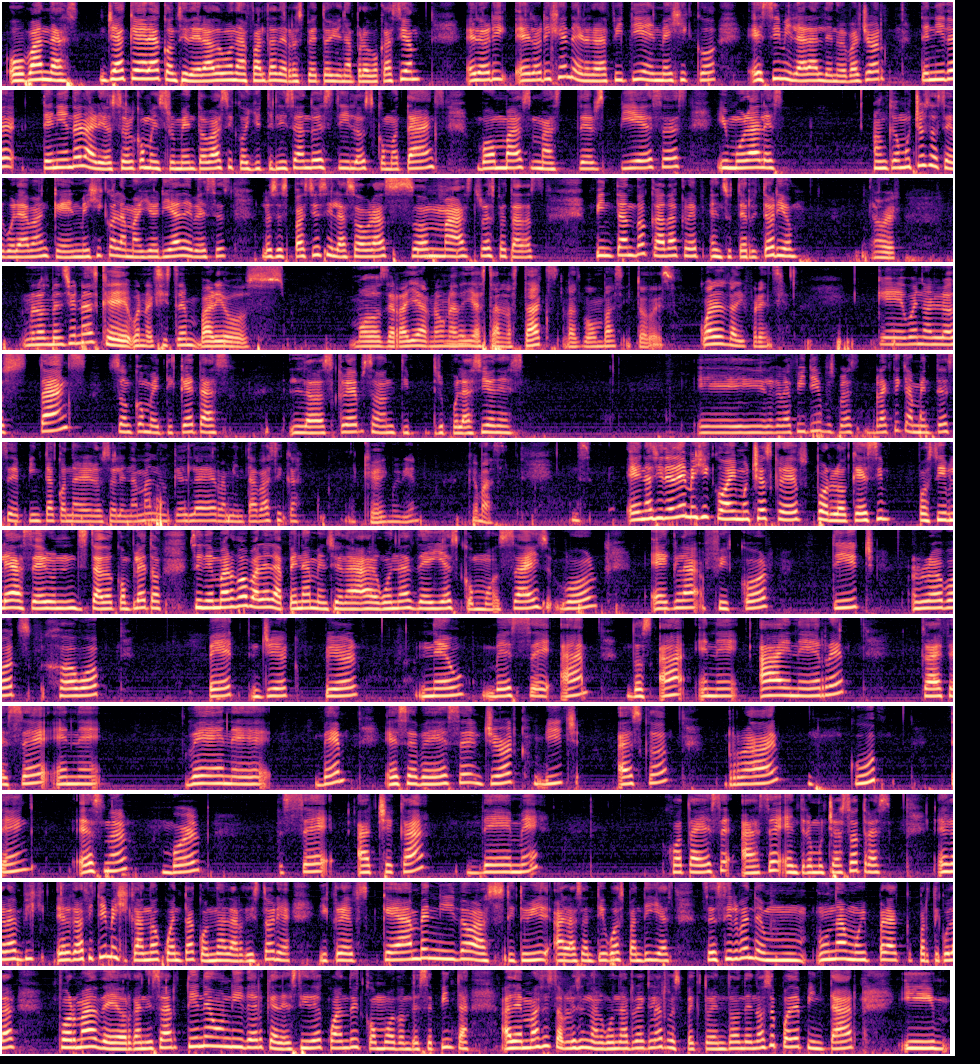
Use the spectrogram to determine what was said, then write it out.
o bandas, ya que era considerado una falta de respeto y una provocación. El, origen del graffiti en México es similar al de Nueva York, teniendo el aerosol como instrumento básico y utilizando estilos como tanks, bombas, masters, piezas y murales. Aunque muchos aseguraban que en México la mayoría de veces los espacios y las obras son más respetadas, pintando cada crepe en su territorio. A ver, nos mencionas que bueno existen varios modos de rayar, ¿no? Una de ellas están los tags, las bombas y todo eso. ¿Cuál es la diferencia? Que bueno, los tanks son como etiquetas. Los crepes son tripulaciones. Eh, el graffiti pues prácticamente se pinta con aerosol en la mano, que es la herramienta básica. Ok, muy bien. ¿Qué más? En la Ciudad de México hay muchas crepes, por lo que es imposible hacer un listado completo. Sin embargo, vale la pena mencionar algunas de ellas como Sizeborg, Egla, Ficor, Teach, Robots, Hobop, PET, Jerk, Peer, Neu, BCA, 2A, N, ANR, KFC, N, BNB, SBS, Jerk, Beach, ASCO, RAI, CUB, TENG, ESNER, Borg, CHK, DM, JS, AC, entre muchas otras. El, graffiti mexicano cuenta con una larga historia y crepes que han venido a sustituir a las antiguas pandillas se sirven de una muy particular forma de organizar. Tiene un líder que decide cuándo y cómo dónde se pinta. Además establecen algunas reglas respecto en dónde no se puede pintar y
